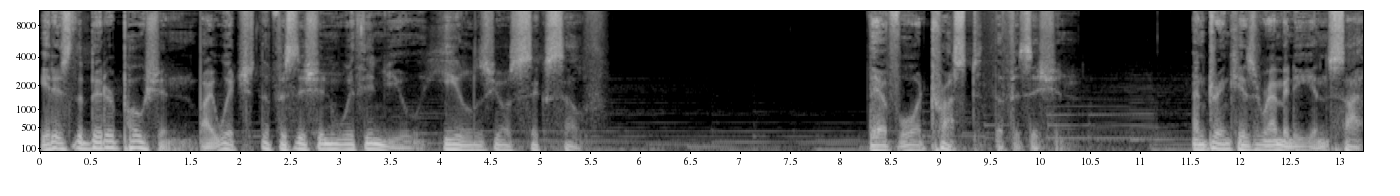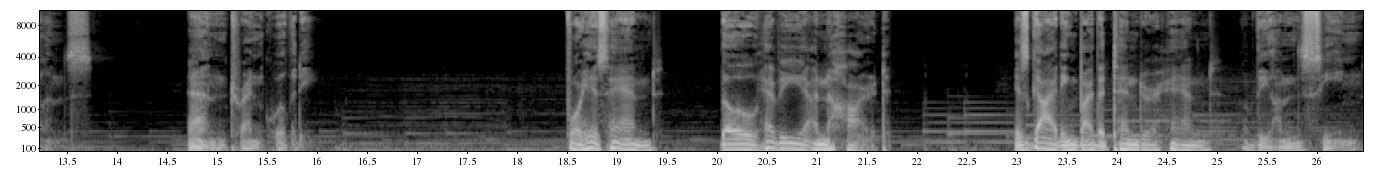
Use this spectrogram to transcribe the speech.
It is the bitter potion by which the physician within you heals your sick self. Therefore, trust the physician and drink his remedy in silence and tranquility. For his hand, though heavy and hard, is guiding by the tender hand of the unseen.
